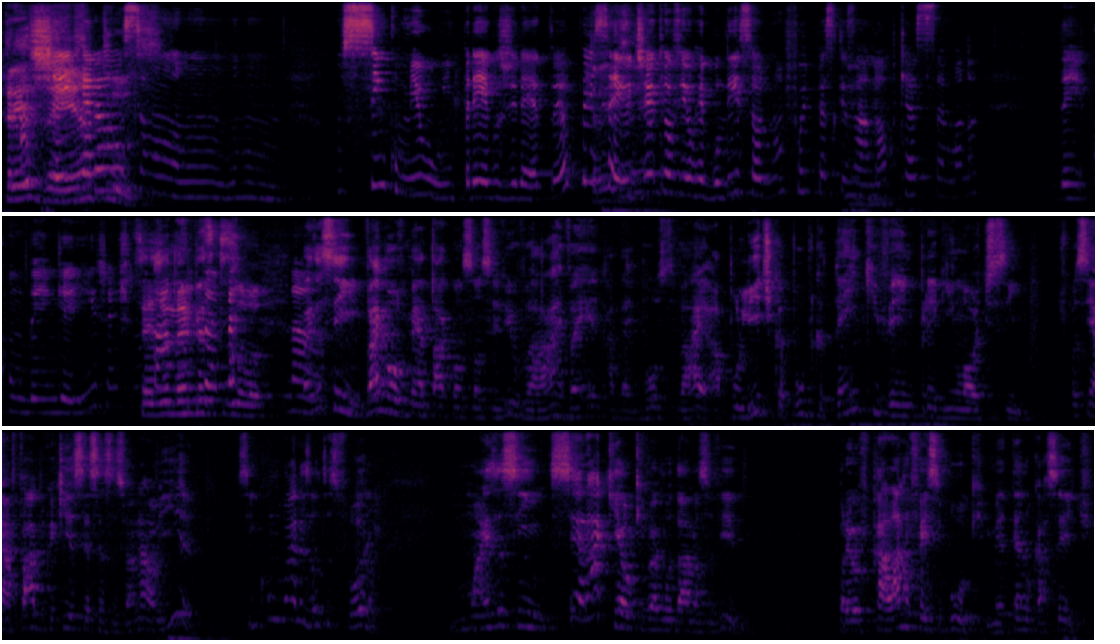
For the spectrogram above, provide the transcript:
300! Achei que era uns, um, um- uns 5 mil empregos direto. Eu pensei, 300. o dia que eu vi o Rebuliço, eu não fui pesquisar, Uhum. não, porque essa semana de- com dengue aí, a gente não Você tá já nem pesquisou. Não. Mas assim, vai movimentar a construção civil? Vai, vai arrecadar imposto? Vai. A política pública tem que ver emprego em lote, sim. Tipo assim, a fábrica aqui ia ser sensacional? Ia. Assim como várias outras foram. Mas assim, será que é o que vai mudar a nossa vida? Pra eu ficar lá no Facebook, metendo o cacete?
